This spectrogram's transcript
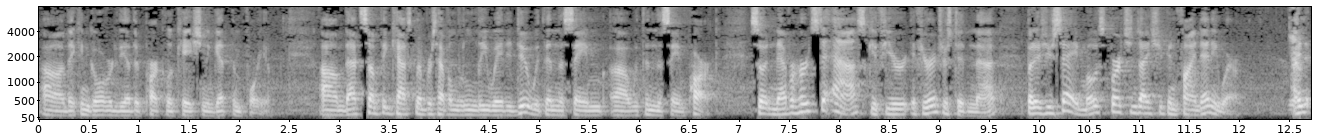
Uh, they can go over to the other park location and get them for you. Um, that's something cast members have a little leeway to do within the same uh, within the same park. So it never hurts to ask if you're if you're interested in that. But as you say, most merchandise you can find anywhere. Yeah. And,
